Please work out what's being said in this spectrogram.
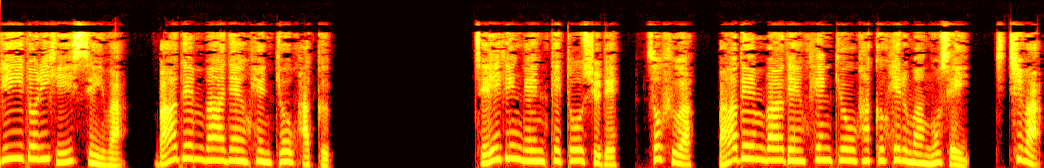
リードリヒ一世は、バーデンバーデン辺境伯。ゼーリンゲン家当主で、祖父は、バーデンバーデン辺境伯ヘルマン5世、父は、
